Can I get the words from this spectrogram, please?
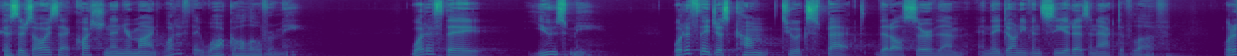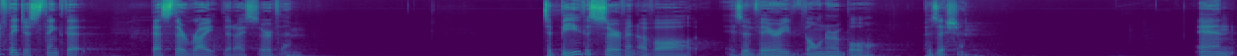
Because there's always that question in your mind what if they walk all over me? What if they use me? What if they just come to expect that I'll serve them and they don't even see it as an act of love? What if they just think that that's their right that I serve them? To be the servant of all is a very vulnerable position. And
